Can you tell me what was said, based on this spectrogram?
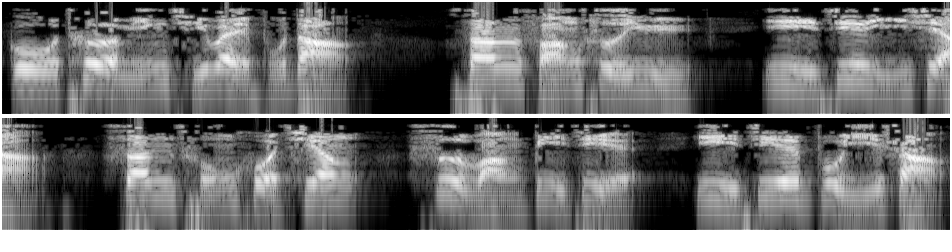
故特名其位不当。三防四御，一皆一下；三从或枪，四往必戒，一皆不宜上。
